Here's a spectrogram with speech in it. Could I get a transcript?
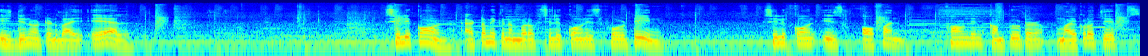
is denoted by Al. Silicon. Atomic number of silicon is 14. Silicon is often found in computer, microchips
